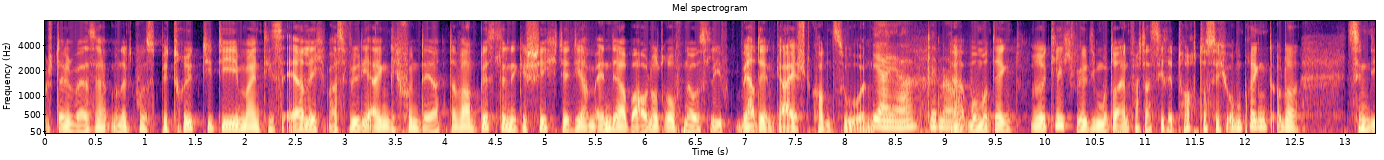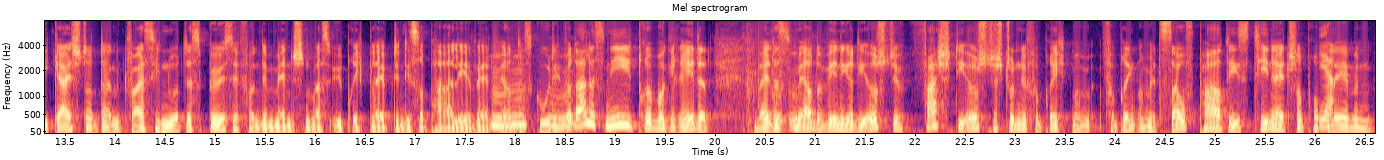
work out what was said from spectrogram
stellenweise hat man nicht gewusst, betrügt die die, meint die es ehrlich, was will die eigentlich von der? Da war ein bisschen eine Geschichte, die am Ende aber auch noch drauf hinauslief, wer den Geist kommt zu uns. Ja, ja, genau. Ja, wo man denkt, wirklich, will die Mutter einfach, dass ihre Tochter sich umbringt? Oder sind die Geister dann quasi nur das Böse von dem Menschen, was übrig bleibt in dieser Parallelwelt, während das Gute? Wird alles nie drüber geredet, weil das mehr oder weniger die erste, fast die erste Stunde verbringt man, verbringt man mit Saufpartys, Teenager-Problemen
